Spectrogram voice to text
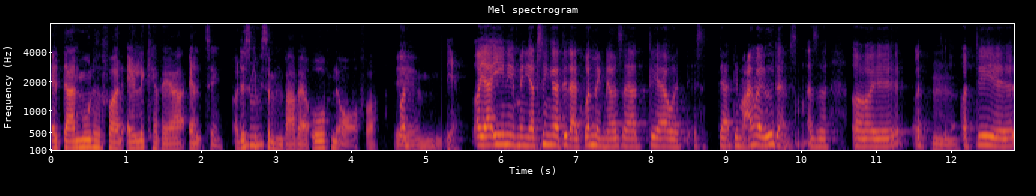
at der er en mulighed for, at alle kan være alting. Og det skal mm. vi simpelthen bare være åbne over for. Og, øhm. ja, og jeg er enig, men jeg tænker, at det der grundlæggende også er, det er jo, at altså, der, det mangler i uddannelsen. Altså, og, øh, og, mm. og det er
